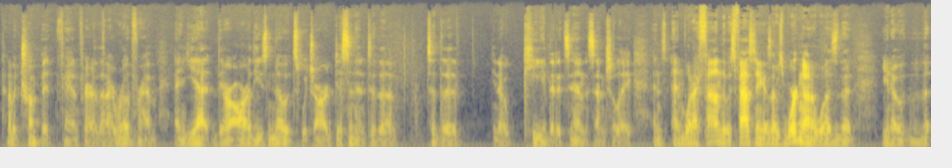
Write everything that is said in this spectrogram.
kind of a trumpet fanfare that i wrote for him. And yet there are these notes which are dissonant to the to the you know key that it's in essentially. And and what i found that was fascinating as i was working on it was that you know the,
